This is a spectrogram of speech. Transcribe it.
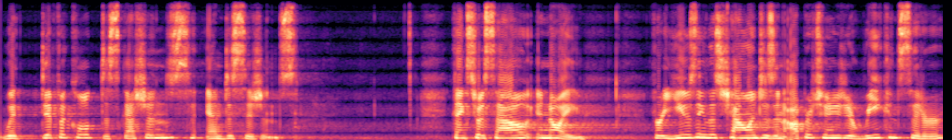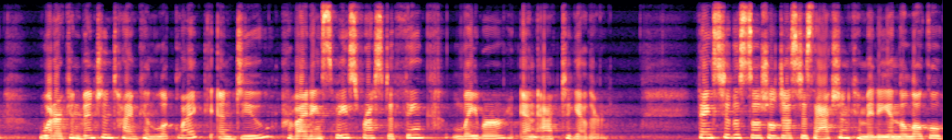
with difficult discussions and decisions. Thanks to Asao Inouye for using this challenge as an opportunity to reconsider what our convention time can look like and do, providing space for us to think, labor, and act together. Thanks to the Social Justice Action Committee and the local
